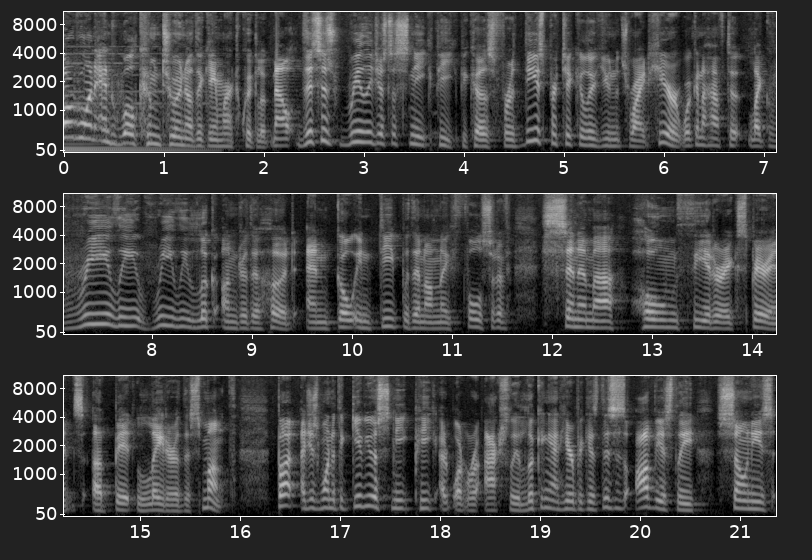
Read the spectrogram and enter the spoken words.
Hello everyone and welcome to another Gamehacked Quick Look. Now, this is really just a sneak peek because for these particular units right here, we're gonna have to like really, really look under the hood and go in deep within on a full sort of cinema home theater experience a bit later this month. But I just wanted to give you a sneak peek at what we're actually looking at here because this is obviously Sony's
